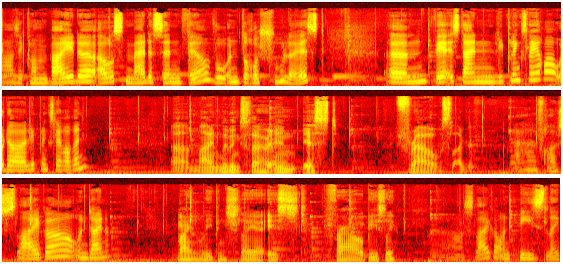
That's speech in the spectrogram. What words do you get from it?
Ah, sie kommen beide aus Madisonville, wo unsere Schule ist. Ähm, wer ist dein Lieblingslehrer oder Lieblingslehrerin? Uh, mein Lieblingslehrerin ist Frau Slager. Ah, Frau Sliger. Und deine? Mein Lieblingslehrer ist Frau Beasley. Ah, Sliger und Beasley.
